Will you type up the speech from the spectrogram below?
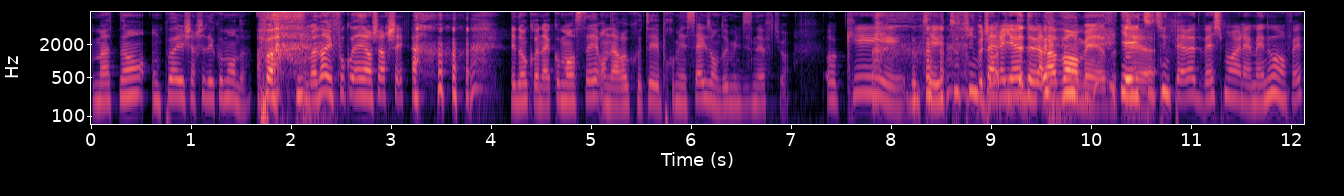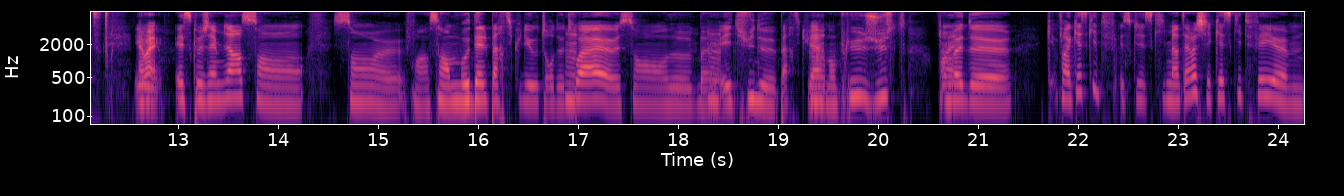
maintenant, on peut aller chercher des commandes. Enfin, maintenant, il faut qu'on aille en chercher. et donc, on a commencé, on a recruté les premiers sales en 2019, tu vois. Ok, donc il y a eu toute une période. avant, mais il y a eu toute une période vachement à la mano en fait. Et, ouais. et ce que j'aime bien, sans, sans, euh, sans modèle particulier autour de Mm. toi, euh, sans euh, bah, Mm. études particulières Mm. non plus, juste en Ouais. mode. euh, Enfin, qu'est-ce qui te ce, que- ce qui m'interroge, c'est qu'est-ce qui te fait euh,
